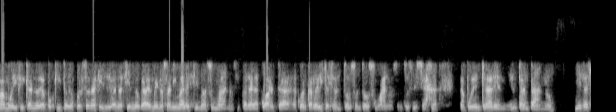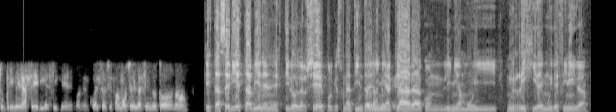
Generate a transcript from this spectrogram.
va modificando de a poquito los personajes y se van haciendo cada vez menos animales y más humanos. Y para la cuarta, la cuarta revista son todos, son todos humanos, entonces ya, ya puede entrar en, en Tantán, ¿no? Y esa es su primera serie, así que con el cual se hace famoso, él haciendo todo, ¿no? Esta serie está bien en el estilo de Hergé, porque es una tinta de línea clara, con línea muy, muy rígida y muy definida.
